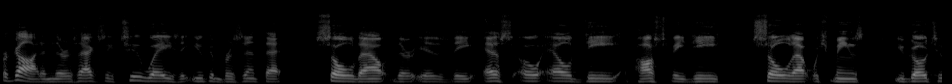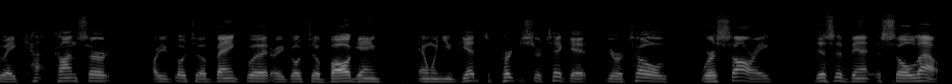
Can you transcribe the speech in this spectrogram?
for God." And there's actually two ways that you can present that sold out. There is the S O L D apostrophe D sold out, which means you go to a concert or you go to a banquet or you go to a ball game and when you get to purchase your ticket, you're told, We're sorry, this event is sold out.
